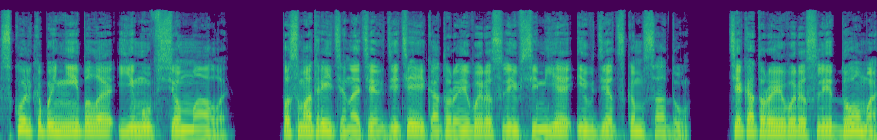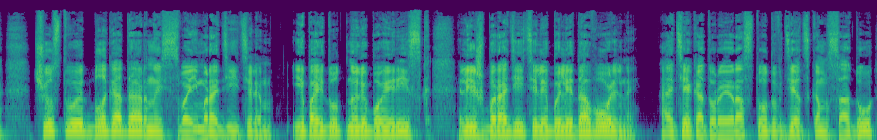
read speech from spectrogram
Сколько бы ни было, ему все мало. Посмотрите на тех детей, которые выросли в семье и в детском саду. Те, которые выросли дома, чувствуют благодарность своим родителям и пойдут на любой риск, лишь бы родители были довольны, а те, которые растут в детском саду,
